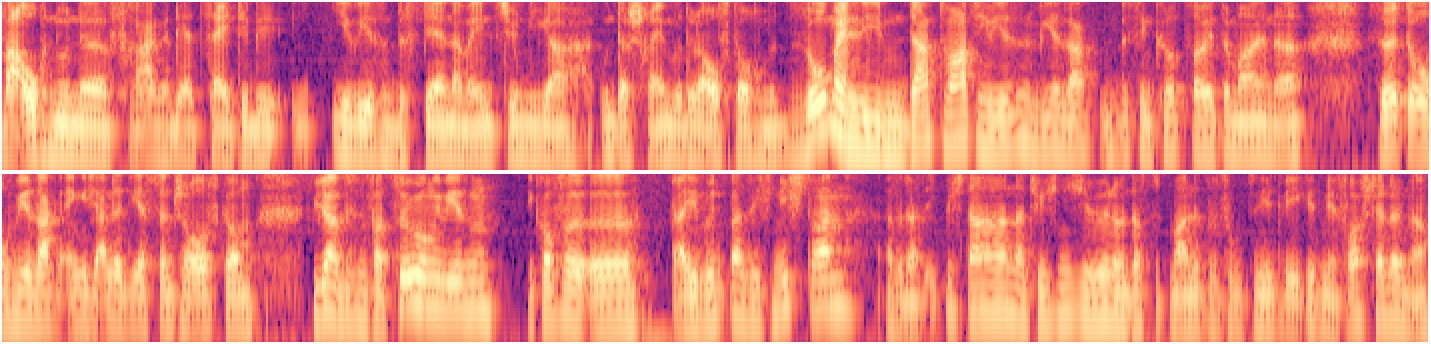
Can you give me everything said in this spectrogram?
war auch nur eine Frage der Zeit gewesen, bis der in der Mainstream-Liga unterschreiben wird oder auftauchen wird. So, mein Lieben, das war gewesen. Wie gesagt, ein bisschen kürzer heute mal. Ne? Sollte auch, wie gesagt, eigentlich alle die ersten schon rauskommen. Wieder ein bisschen Verzögerung gewesen. Ich hoffe, äh, da gewöhnt man sich nicht dran. Also, dass ich mich daran natürlich nicht gewöhne und dass das mal so funktioniert, wie ich es mir vorstelle. Ne?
